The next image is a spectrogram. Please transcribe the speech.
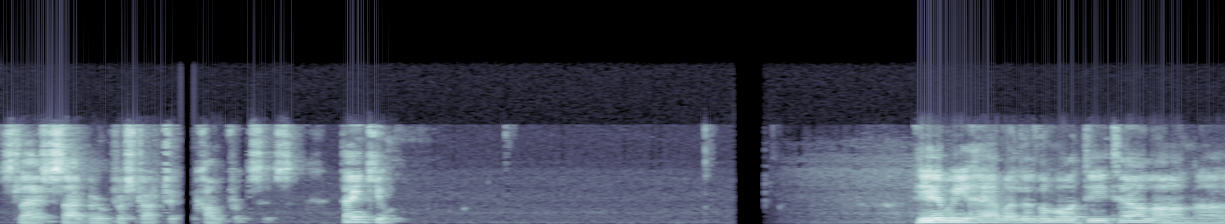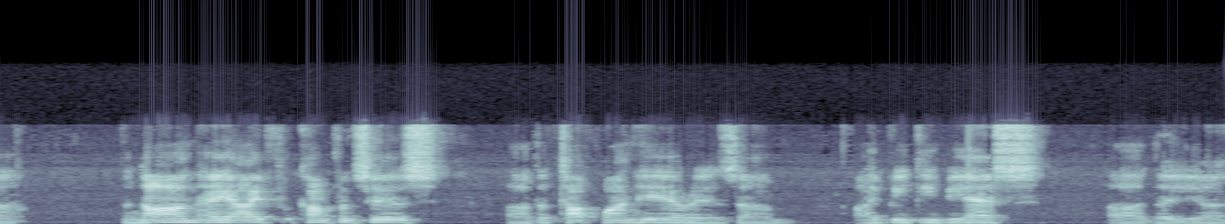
slash cyber infrastructure conferences. Thank you. Here we have a little more detail on uh, the non-AI conferences. Uh, the top one here is um, IPDPS. Uh, the uh,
